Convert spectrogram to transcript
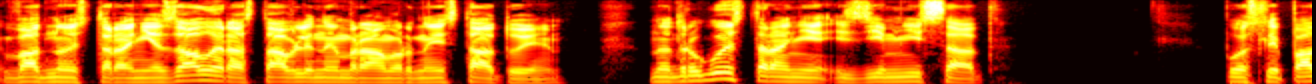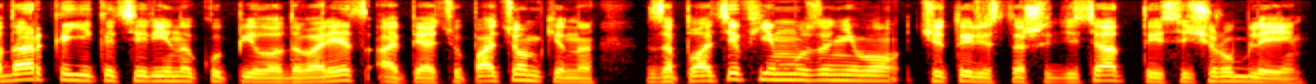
В одной стороне залы расставлены мраморные статуи, на другой стороне зимний сад. После подарка Екатерина купила дворец опять у Потемкина, заплатив ему за него 460 тысяч рублей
